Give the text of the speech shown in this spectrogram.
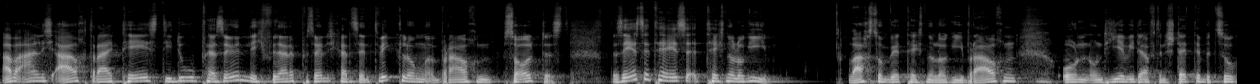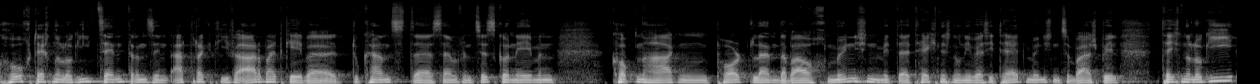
aber eigentlich auch drei Ts, die du persönlich für deine Persönlichkeitsentwicklung brauchen solltest. Das erste T ist Technologie. Wachstum wird Technologie brauchen und, und hier wieder auf den Städtebezug. Hochtechnologiezentren sind attraktive Arbeitgeber. Du kannst äh, San Francisco nehmen, Kopenhagen, Portland, aber auch München mit der Technischen Universität München zum Beispiel. Technologie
